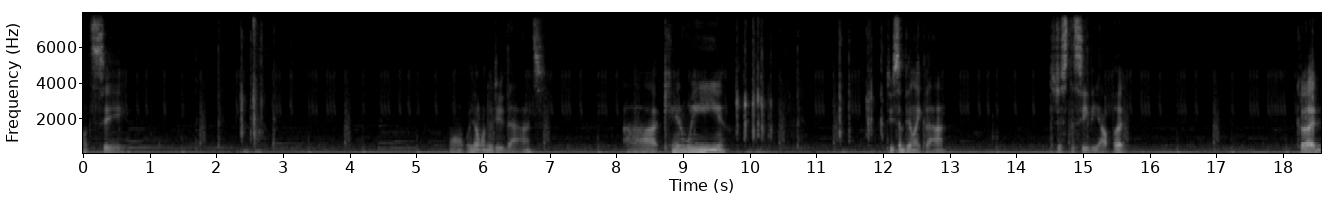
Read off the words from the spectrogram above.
Let's see. Well, we don't want to do that. Uh, can we do something like that? Just to see the output? Could.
